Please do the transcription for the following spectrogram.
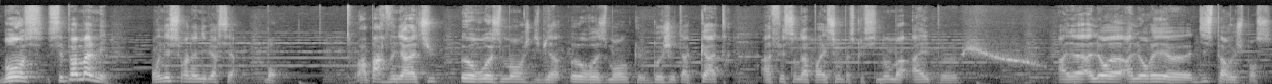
Bon, c'est pas mal, mais on est sur un anniversaire. Bon, on va pas revenir là-dessus. Heureusement, je dis bien heureusement que Gogeta 4 a fait son apparition parce que sinon ma hype, euh, elle, aurait, euh, disparu, je pense.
